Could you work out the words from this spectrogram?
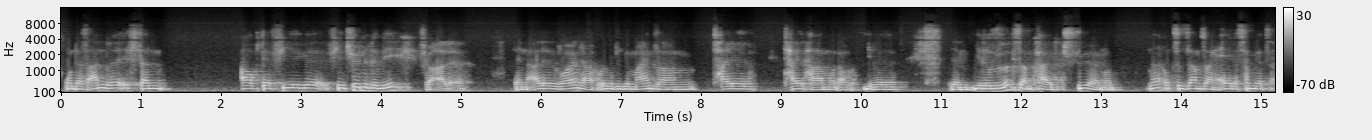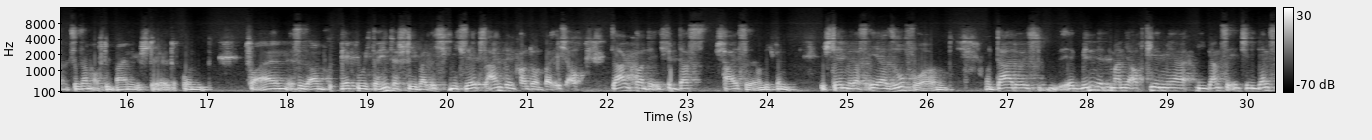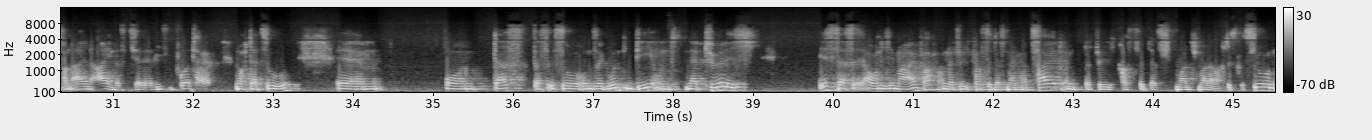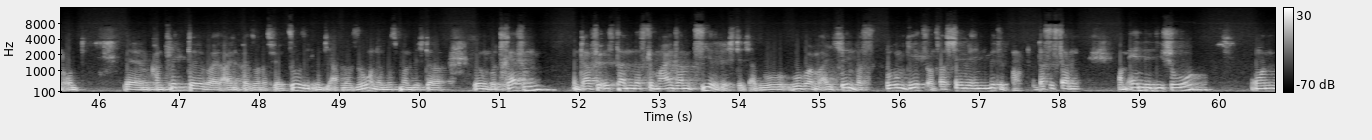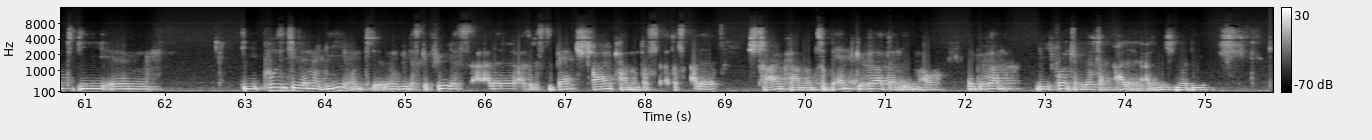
Und das andere ist dann auch der viel, viel schönere Weg für alle. Denn alle wollen ja auch irgendwie gemeinsam teil, teilhaben und auch ihre, ähm, ihre Wirksamkeit spüren. Und Ne, und zusammen sagen, ey, das haben wir jetzt zusammen auf die Beine gestellt. Und vor allem ist es auch ein Projekt, wo ich dahinter stehe, weil ich mich selbst einbringen konnte und weil ich auch sagen konnte, ich finde das scheiße und ich bin, ich stelle mir das eher so vor. Und, und dadurch bindet man ja auch viel mehr die ganze Intelligenz von allen ein. Das ist ja der riesen Vorteil noch dazu. Ähm, Und das, das ist so unsere Grundidee. Und natürlich ist das auch nicht immer einfach und natürlich kostet das manchmal Zeit und natürlich kostet das manchmal auch Diskussionen und ähm, Konflikte, weil eine Person das vielleicht so sieht und die andere so und dann muss man sich da irgendwo treffen und dafür ist dann das gemeinsame Ziel wichtig. Also wo, wo wollen wir eigentlich hin? Was, worum geht es uns? Was stellen wir in den Mittelpunkt? Und das ist dann am Ende die Show und die, ähm, die positive Energie und irgendwie das Gefühl, dass alle, also dass die Band strahlen kann und dass, dass alle strahlen kann. Und zur Band gehört dann eben auch, äh, gehören, wie ich vorhin schon gesagt habe, alle, also nicht nur die,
